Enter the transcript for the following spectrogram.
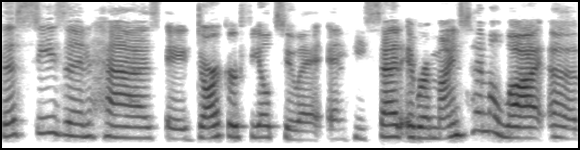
this season has a darker feel to it. And he said it reminds him a lot of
